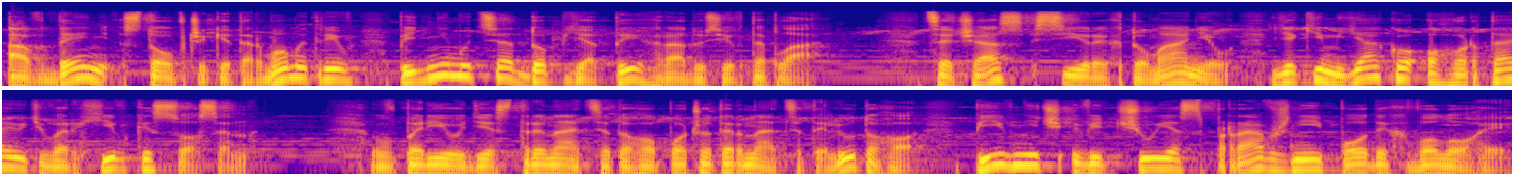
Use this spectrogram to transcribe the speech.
а вдень стовпчики термометрів піднімуться до 5 градусів тепла. Це час сірих туманів, які м'яко огортають верхівки сосен. В періоді з 13 по 14 лютого північ відчує справжній подих вологи.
